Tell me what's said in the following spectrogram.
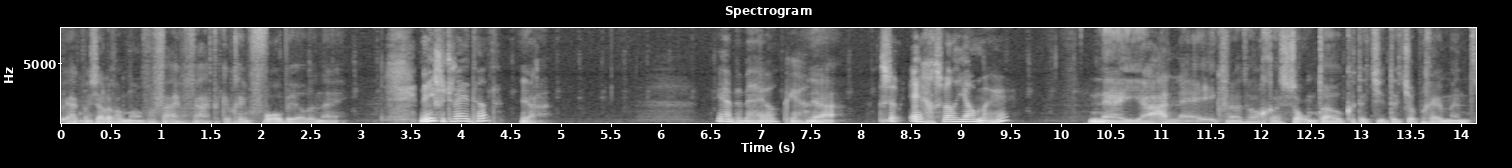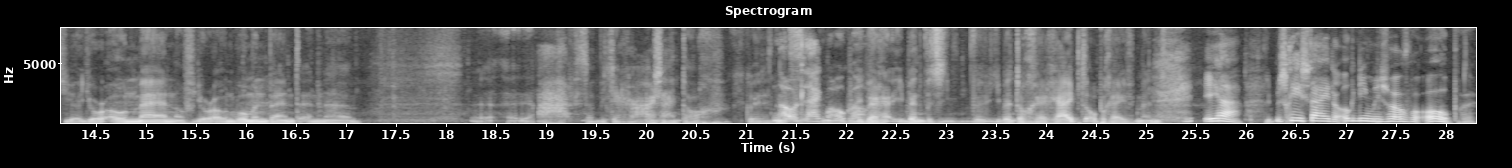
ja, ik ben zelf een man van 55. Ik heb geen voorbeelden, nee. nee, verdwijnt dat? Ja, Ja, bij mij ook, ja. ja. Dat is ergens wel jammer, hè? Nee, ja, nee. Ik vind het wel gezond ook. Dat je, dat je op een gegeven moment your own man of your own woman bent. En eh, ah, dat zou een beetje raar zijn, toch? Ik weet het niet. Nou, het lijkt me ook wel. ik ben, je, bent, je bent toch gerijpt op een gegeven moment? Ja, misschien sta je er ook niet meer zo voor open.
